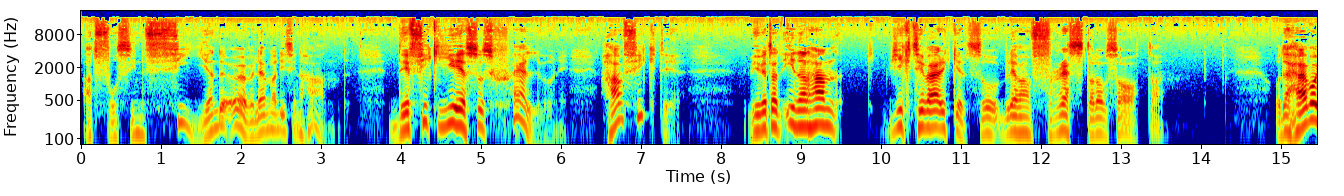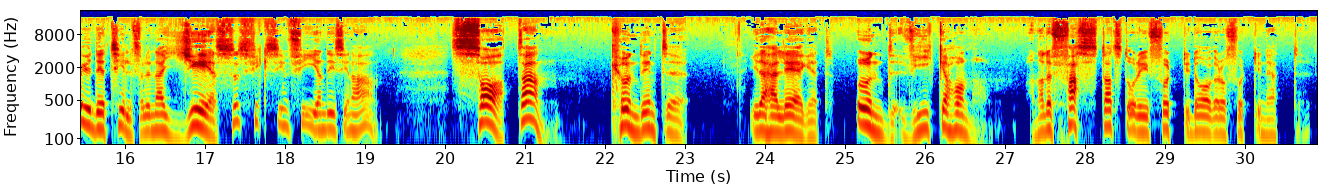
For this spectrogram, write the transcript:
Att få sin fiende överlämnad i sin hand. Det fick Jesus själv. Hörrni. Han fick det. Vi vet att innan han gick till verket så blev han frestad av Satan. Och det här var ju det tillfälle när Jesus fick sin fiende i sin hand. Satan kunde inte i det här läget undvika honom. Han hade fastat, står det i 40 dagar och 40 nätter.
